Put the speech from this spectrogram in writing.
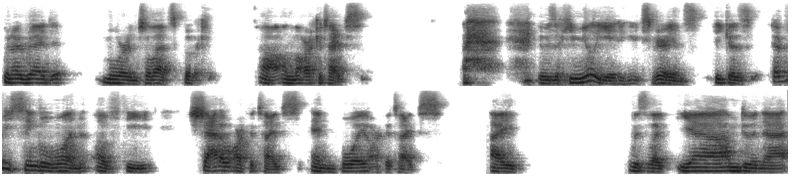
When I read Morin Gillette's book uh, on the archetypes, it was a humiliating experience because every single one of the shadow archetypes and boy archetypes. I was like, yeah, I'm doing that.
